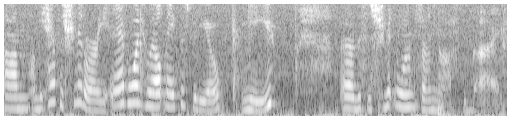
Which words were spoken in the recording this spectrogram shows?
um, on behalf of the Schmidt Army and everyone who helped make this video, me, uh, this is Shmitten signing off. Goodbye.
